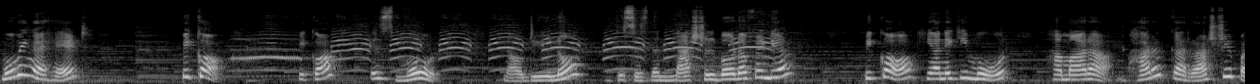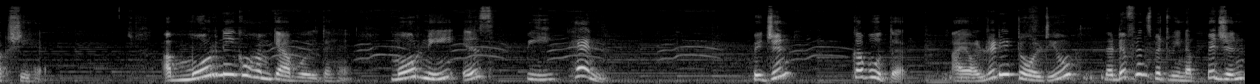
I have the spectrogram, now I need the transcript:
Moving ahead, peacock. Peacock is more. Now, do you know this is the national bird of India? Peacock, यानी कि मोर, हमारा भारत का राष्ट्रीय पक्षी है। अब मोरनी को हम क्या बोलते हैं? मोरनी इज़ पी हेन पिजन कबूतर। I already told you the difference between a pigeon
